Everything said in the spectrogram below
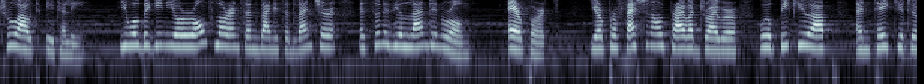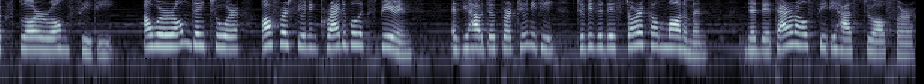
throughout Italy. You will begin your Rome, Florence and Venice adventure as soon as you land in Rome. Airport. Your professional private driver will pick you up and take you to explore Rome city. Our Rome Day tour offers you an incredible experience as you have the opportunity to visit the historical monuments that the Eternal City has to offer.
